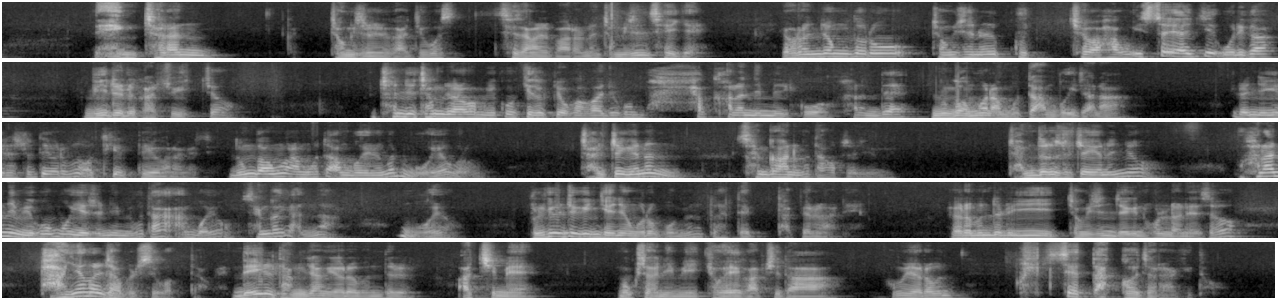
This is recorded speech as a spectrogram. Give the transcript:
냉철한 정신을 가지고 세상을 바라는 정신 세계. 이런 정도로 정신을 구체화하고 있어야지 우리가 미래를 갈 수 있죠. 천지창조라고 믿고 기독교 가가지고 막 하나님 믿고 하는데 눈 감으면 아무것도 안 보이잖아. 이런 얘기를 했을 때 여러분 어떻게 대응을 하겠어요? 눈 감으면 아무것도 안 보이는 건 뭐예요, 그럼? 잘 적에는 생각하는 거 다 없어지는. 잠들었을 적에는요, 하나님이고 뭐 예수님이고 다 안 보여. 생각이 안 나. 뭐예요? 불교적인 개념으로 보면 또 대- 답변을 안 해요. 여러분들이 이 정신적인 혼란에서 방향을 잡을 수가 없다고요. 내일 당장 여러분들 아침에 목사님이 교회 갑시다 하면 여러분 글쎄 딱 거절하기도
